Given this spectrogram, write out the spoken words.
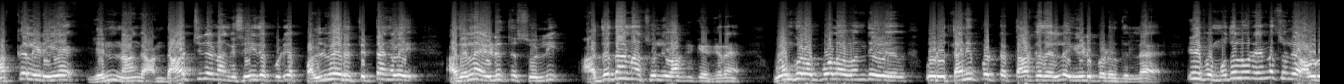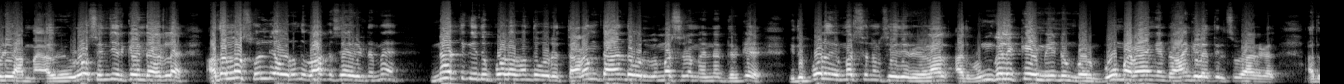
மக்களிடையே என் நாங்க அந்த ஆட்சியில நாங்க செய்தக்கூடிய பல்வேறு திட்டங்களை அதெல்லாம் எடுத்து சொல்லி அதை தான் நான் சொல்லி வாக்கு கேட்கிறேன். உங்களை போல வந்து ஒரு தனிப்பட்ட தாக்குதலில் ஈடுபடுறது இல்ல ஏன் இப்ப முதல்வர் என்ன சொல்லி அவருடைய அவர் எவ்வளோ செஞ்சிருக்கேன்றாருல அதெல்லாம் சொல்லி அவர் வந்து வாக்கு சேகரிட்டமே இன்னத்துக்கு இது போல வந்து ஒரு தரம் தாழ்ந்த ஒரு விமர்சனம் என்னத்திற்கு? இது போல விமர்சனம் செய்தீர்களால் அது உங்களுக்கே மீண்டும் வரும். பூமராங் என்று ஆங்கிலத்தில் சொல்வார்கள். அது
